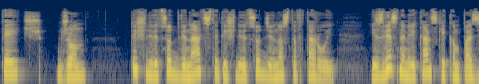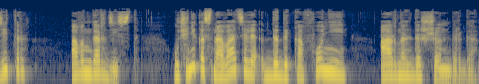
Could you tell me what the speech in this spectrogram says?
Кейдж, Джон, 1912-1992. Известный американский композитор, авангардист. Ученик основателя додекафонии Арнольда Шönберга.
